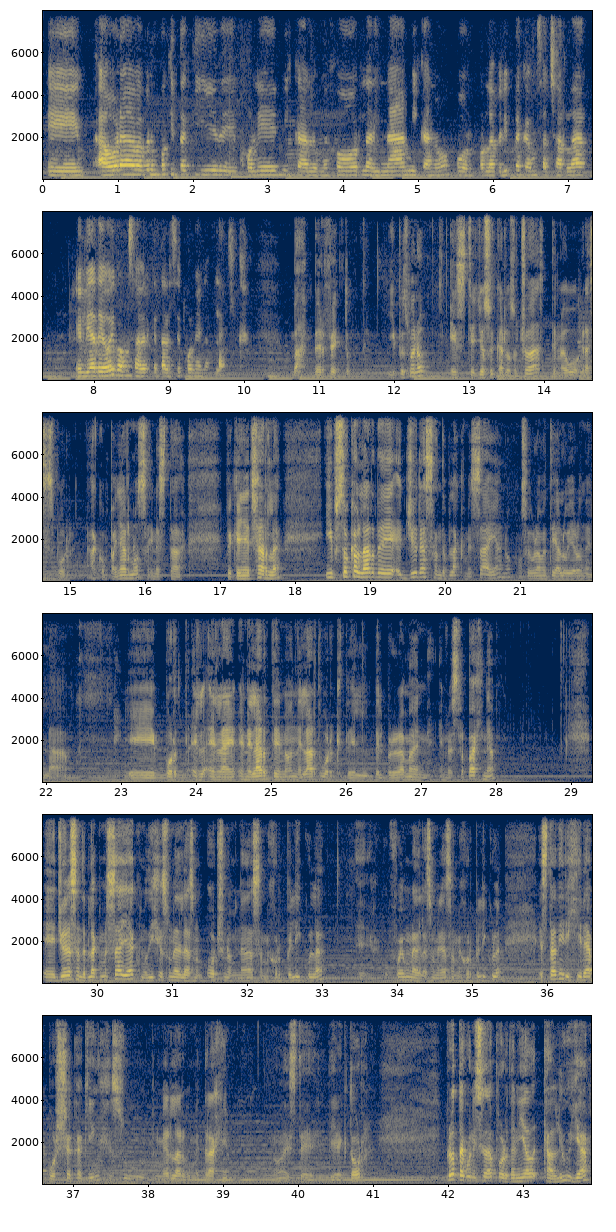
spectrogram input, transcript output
Eh, ahora va a haber un poquito aquí de polémica, a lo mejor la dinámica, ¿no? Por, por la película que vamos a charlar el día de hoy. Vamos a ver qué tal se pone la plática. Va, perfecto. Y pues bueno, este, yo soy Carlos Ochoa. De nuevo, gracias por acompañarnos en esta pequeña charla. Y pues toca hablar de Judas and the Black Messiah, ¿no? Como seguramente ya lo vieron en la... eh, por- en, la- en el arte, ¿no? En el artwork del, del programa en, en nuestra página. Eh, Judas and the Black Messiah, como dije, es una de las ocho nominadas a Mejor Película. eh, fue una de las nominadas a Mejor Película. Está dirigida por Shaka King, es su primer largometraje, ¿no? Este director. Protagonizada por Daniel Kaluuya,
